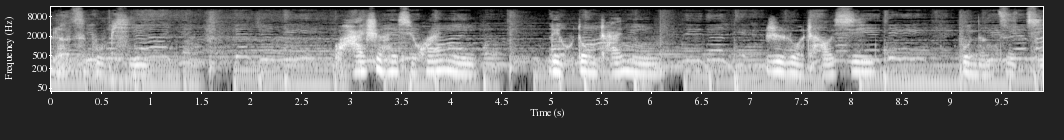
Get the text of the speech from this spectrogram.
乐此不疲。我还是很喜欢你，柳动蝉鸣，日落潮汐，不能自己。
